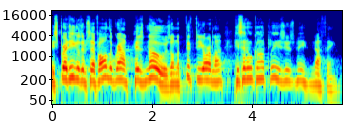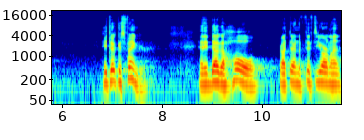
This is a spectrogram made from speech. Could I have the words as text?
He spread eagled himself on the ground, his nose on the 50 yard line. He said, Oh God, please use me. Nothing. He took his finger and he dug a hole right there in the 50 yard line.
